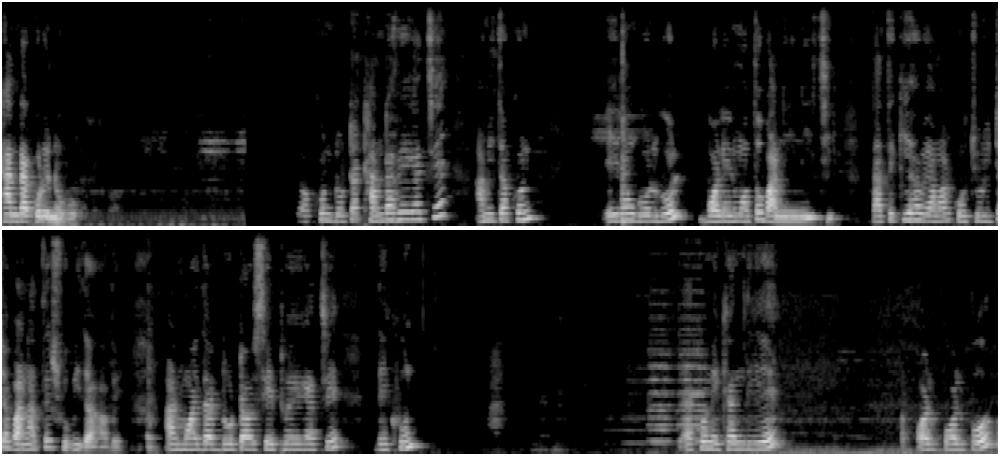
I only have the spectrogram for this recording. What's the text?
ঠান্ডা করে নেব। যখন ডোটা ঠান্ডা হয়ে গেছে, আমি তখন এইরকম গোল গোল বলের মতো বানিয়ে নিয়েছি। তাতে কি হবে? আমার কচুরিটা বানাতে সুবিধা হবে। আর ময়দার ডোটাও সেট হয়ে গেছে। দেখুন। এখন এখান দিয়ে অল্প অল্প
